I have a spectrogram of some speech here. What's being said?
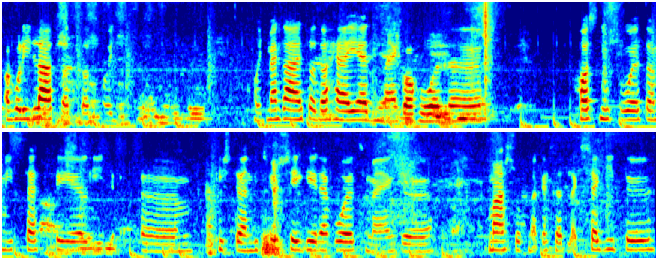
ahol így láthattad, hogy, hogy megálltad a helyed, meg ahol uh, hasznos volt, amit tettél, így uh, Isten dicsőségére volt, meg uh, másoknak esetleg segítő,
